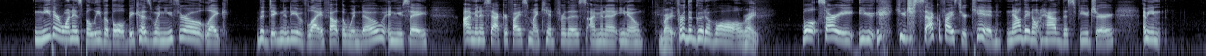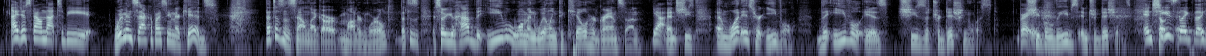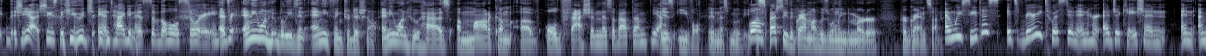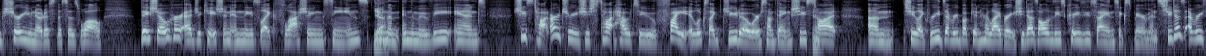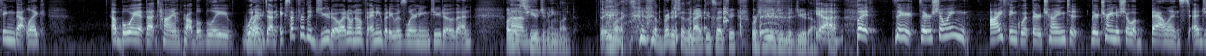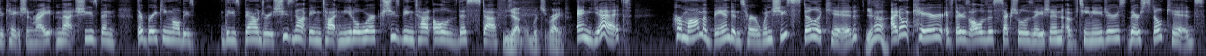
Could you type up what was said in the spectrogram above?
neither one is believable because when you throw like the dignity of life out the window and you say, I'm going to sacrifice my kid for this, I'm going to, you know, Right. for the good of all. Right. Well, sorry, you you just sacrificed your kid. Now they don't have this future. I mean, I just found that to be Women sacrificing their kids. That doesn't sound like our modern world. That does so you have the evil woman willing to kill her grandson. Yeah. And she's and what is her evil? The evil is she's a traditionalist. Right. She believes in traditions. and So, she's like the yeah, she's the huge antagonist of the whole story. Every anyone who believes in anything traditional, anyone who has a modicum of old fashionedness about them, Yeah. is evil in this movie. Well- Especially the grandma who's willing to murder her grandson. And we see this, it's very twisted in her education. And I'm sure you noticed this as well. They show her education in these like flashing scenes Yeah. in the in the movie and she's taught archery, she's taught how to fight. It looks like judo or something. She's taught um, she like reads every book in her library. She does all of these crazy science experiments. She does everything that like a boy at that time probably would have done, except for the judo. I don't know if anybody was learning judo then. Oh, that's Um, huge in England. The, England, the British of the 19th century were huge into judo. yeah. But they're they're showing I think what they're trying to they're trying to show a balanced education, right? And that she's been they're breaking all these these boundaries. She's not being taught needlework. She's being taught all of this stuff. Yeah, which right. And yet her mom abandons her when she's still a kid. Yeah. I don't care if there's all of this sexualization of teenagers. They're still kids.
